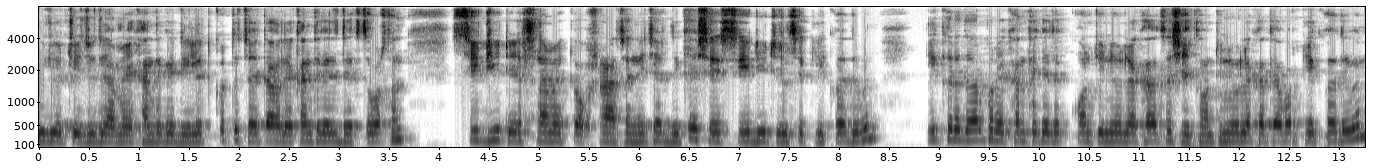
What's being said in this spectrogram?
ভিডিওটি যদি আমি এখান থেকে ডিলিট করতে চাই, তাহলে এখান থেকে দেখতে পাচ্ছেন সি ডিটেলস নামে একটা অপশন আছে নিচের দিকে। সেই সি ডিটেলসে ক্লিক করে দেবেন। ক্লিক করে দেওয়ার পর এখান থেকে যে কন্টিনিউ লেখা আছে, সেই কন্টিনিউ লেখাতে আবার ক্লিক করে দেবেন।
